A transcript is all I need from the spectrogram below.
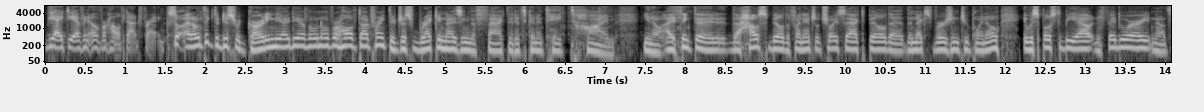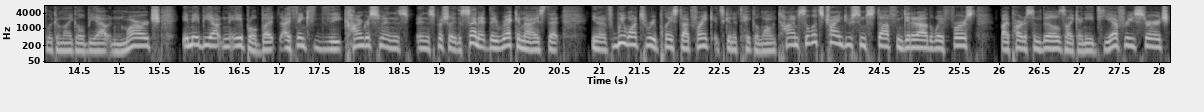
the idea of an overhaul of Dodd Frank. So I don't think they're disregarding the idea of an overhaul of Dodd Frank. They're just recognizing the fact that it's going to take time. You know, I think the the House bill, the Financial Choice Act bill, the, the next version 2.0, it was supposed to be out in February. Now it's looking like it'll be out in March. It may be out in April, but I think the congressmen and especially the Senate, they recognize that, you know, if we want to replace Dodd Frank, it's going to take a long time. So let's try and do some stuff and get it out of the way first. Bipartisan bills like on ETF research,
